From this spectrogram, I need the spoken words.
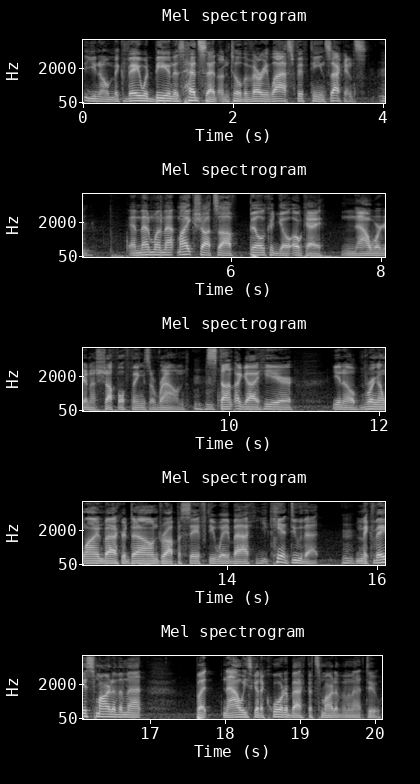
you know McVay would be in his headset until the very last 15 seconds. Mm. And then when that mic shuts off, Bill could go, okay, now we're going to shuffle things around. Mm-hmm. Stunt a guy here, you know, bring a linebacker down, drop a safety way back. You can't do that. Mm. McVay's smarter than that, but now he's got a quarterback that's smarter than that, too.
